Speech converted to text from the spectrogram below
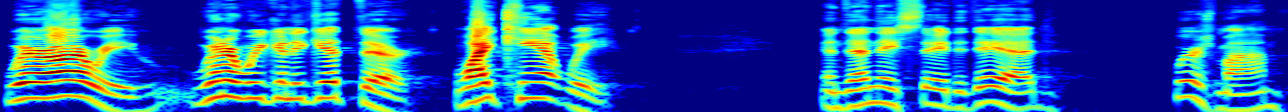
Where are we? When are we going to get there? Why can't we? And then they say to dad, Where's mom?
